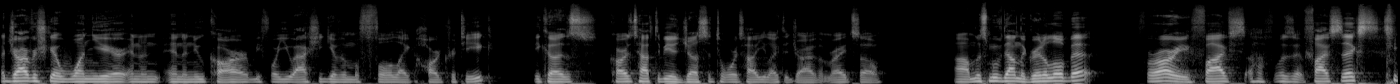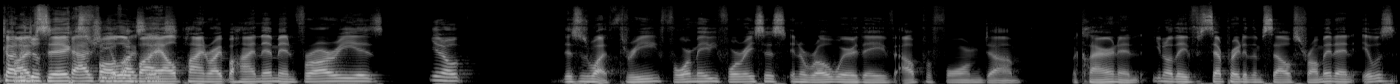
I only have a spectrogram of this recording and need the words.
a driver should get one year in a, in a new car before you actually give them a full like hard critique because cars have to be adjusted towards how you like to drive them, right? So um, let's move down the grid a little bit. Ferrari five, uh, was it five six? kind of just six, followed five, by six. Alpine right behind them, and Ferrari is, you know, this is what three, four, maybe four races in a row where they've outperformed um, McLaren, and you know they've separated themselves from it, and it was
